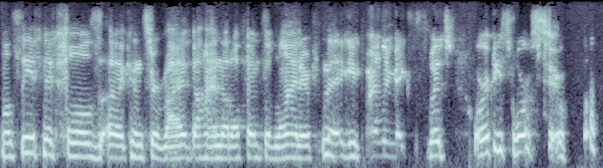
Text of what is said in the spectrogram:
We'll see if Nick Foles uh, can survive behind that offensive line, or if Nagy finally makes a switch, or if he's forced to.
